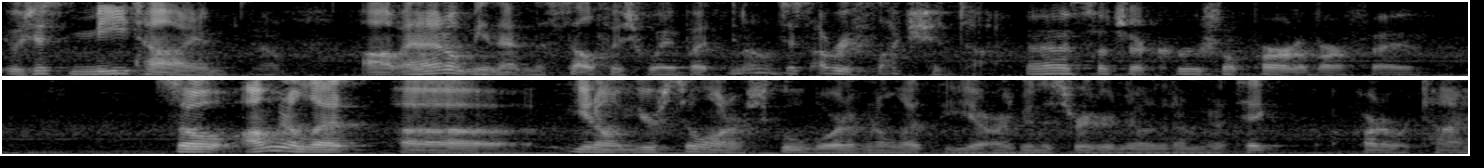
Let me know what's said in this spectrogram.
It was just me time. Yep. Um, and I don't mean that in a selfish way, but No. just a reflection time. That is such a crucial part of our faith. So I'm going to let uh, you know you're still on our school board. I'm going to let the our administrator know that I'm going to take part of our time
